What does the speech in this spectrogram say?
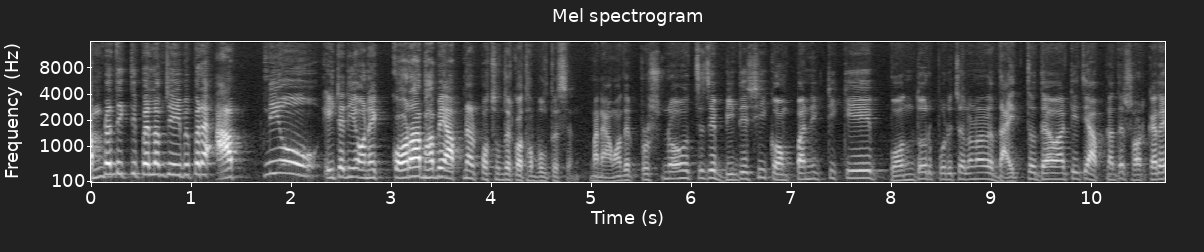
আমরা দেখতে পেলাম যে এই ব্যাপারে আপনিও এটা নিয়ে অনেক কড়াভাবে আপনার পছন্দের কথা বলতেছেন। মানে আমাদের প্রশ্ন হচ্ছে যে বিদেশি কোম্পানিটিকে বন্দর পরিচালনার দায়িত্ব দেওয়াটি যে আপনাদের সরকারে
